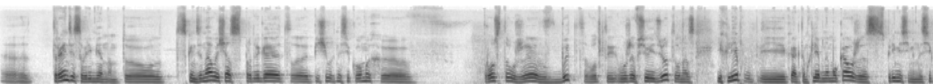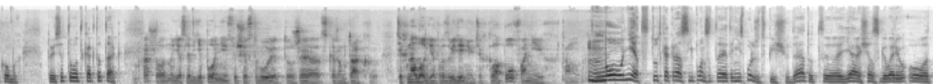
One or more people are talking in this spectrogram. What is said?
э, тренде современном, то скандинавы сейчас продвигают э, пищевых насекомых э, просто уже в быт. Вот и уже все идет. У нас и хлеб, и как там, хлебная мука уже с примесями насекомых. То есть это вот как-то так. Ну, хорошо, но если в Японии существует уже, скажем так, технология по разведению этих клопов, они их там... Ну, нет, тут как раз японцы-то это не используют в пищу, да, тут э, я сейчас говорю о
